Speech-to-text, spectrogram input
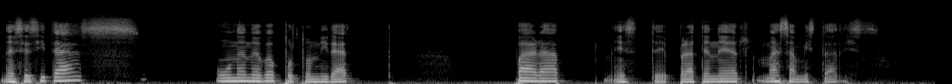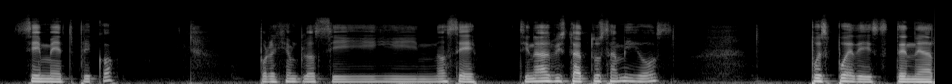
necesitas una nueva oportunidad para este para tener más amistades ¿Sí me explico? Por ejemplo, si no sé, si no has visto a tus amigos, pues puedes tener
